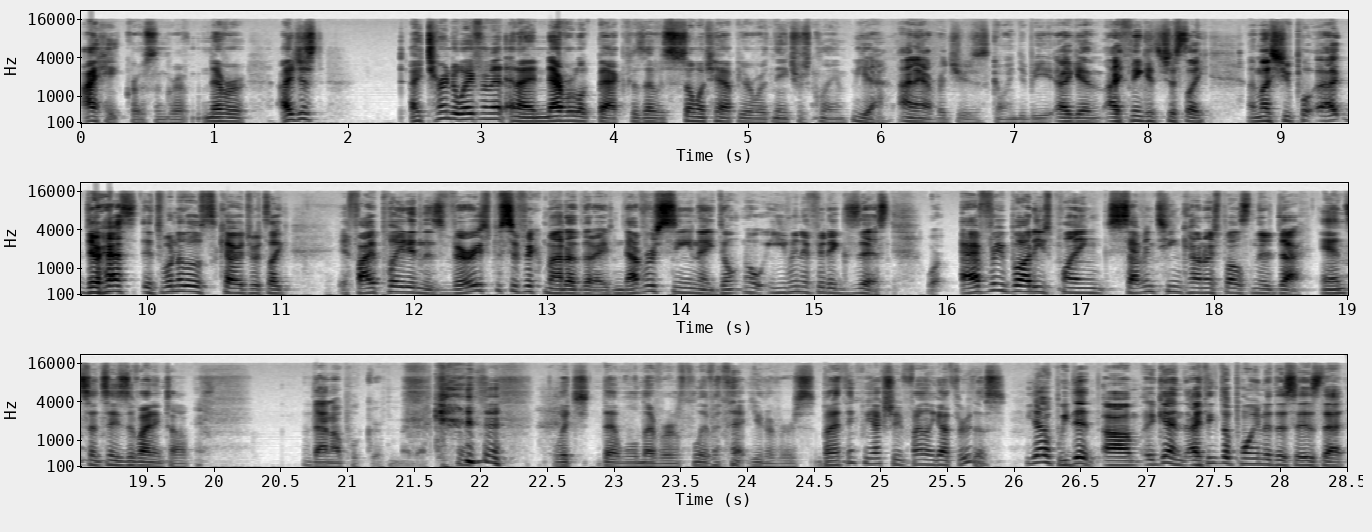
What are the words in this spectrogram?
I hate Krosan Grip. Never, I just, I turned away from it and I never looked back because I was so much happier with Nature's Claim. Yeah, on average, you're just going to be again. I think it's just like unless you put uh, there has. It's one of those cards where it's like if I played in this very specific meta that I've never seen, I don't know even if it exists, where everybody's playing 17 counter spells in their deck, And Sensei's Dividing Top, then I'll put grip in my deck. which that will never live in that universe. But I think we actually finally got through this. Yeah, we did. Um, again, I think the point of this is that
